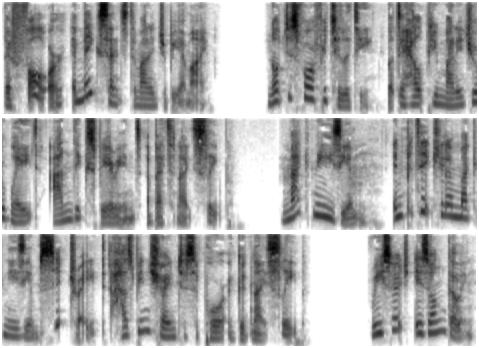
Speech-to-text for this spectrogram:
Therefore, it makes sense to manage your BMI, not just for fertility, but to help you manage your weight and experience a better night's sleep. Magnesium in particular, magnesium citrate has been shown to support a good night's sleep. Research is ongoing,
